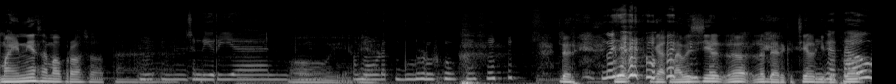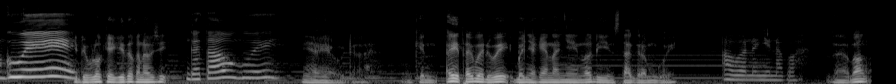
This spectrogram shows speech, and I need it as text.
Mainnya sama prosotan. Mm-mm, sendirian gitu. Oh iya. Sama iya. ulet bulu. Dari gue Enggak kenapa sih lo lo dari kecil hidup nggak tahu lo gue. hidup lo kayak gitu kenapa sih? Nggak tahu gue. Ya ya udahlah. Mungkin eh tapi by the way banyak yang nanyain lo di Instagram gue. Awan nanyain apa? Nah, Bang,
